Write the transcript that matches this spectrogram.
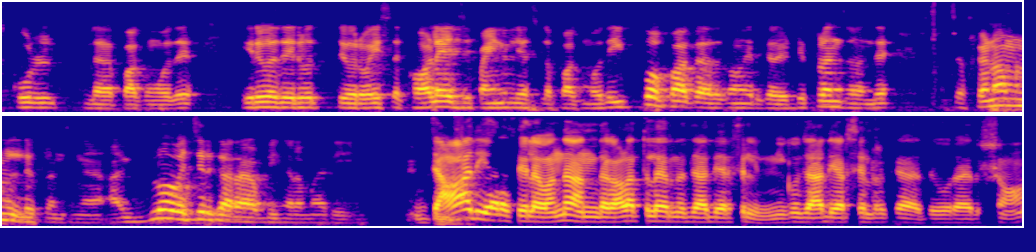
ஸ்கூல்ல பார்க்கும்போது இருபது இருபத்தி ஒரு வயசுல காலேஜ் ஃபைனல் இயர்ஸ்ல பார்க்கும்போது இப்போ பார்க்கறதுக்கும் இருக்கிற டிஃப்ரென்ஸ் வந்து ஃபெனாமினல் டிஃப்ரென்ஸுங்க இவ்வளோ வச்சிருக்காரா அப்படிங்கிற மாதிரி. ஜாதி அரசியல வந்து அந்த காலத்துல இருந்த ஜாதி அரசியல் இன்னைக்கும் ஜாதி அரசியல் இருக்கு அது ஒரு விஷயம்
